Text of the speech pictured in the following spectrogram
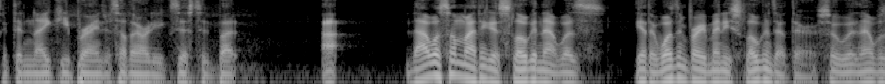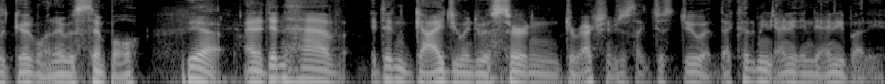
like the Nike brand itself that already existed, but uh, that was something I think a slogan that was yeah there wasn't very many slogans out there, so that was a good one. It was simple yeah and it didn't have it didn't guide you into a certain direction. Just like just do it. That could mean anything to anybody.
